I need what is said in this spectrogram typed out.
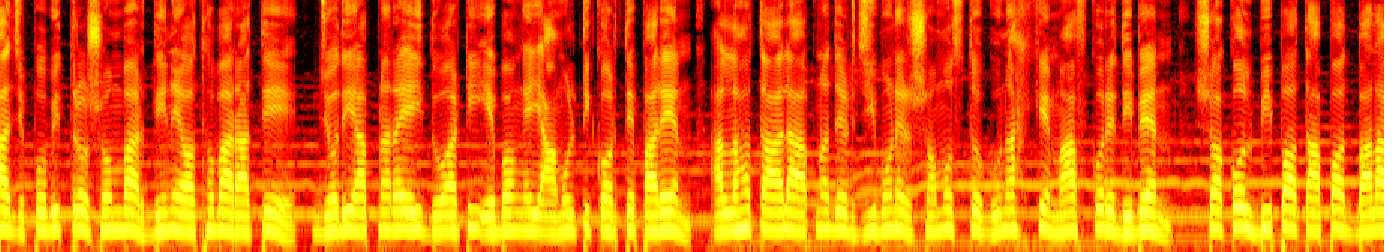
আজ পবিত্র সোমবার দিনে অথবা রাতে, যদি আপনারা এই দোয়াটি এবং এই আমলটি করতে পারেন, আল্লাহ তাআলা আপনাদের জীবনের সমস্ত গুনাহকে মাফ করে দিবেন। সকল বিপদ, আপদ, বালা,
